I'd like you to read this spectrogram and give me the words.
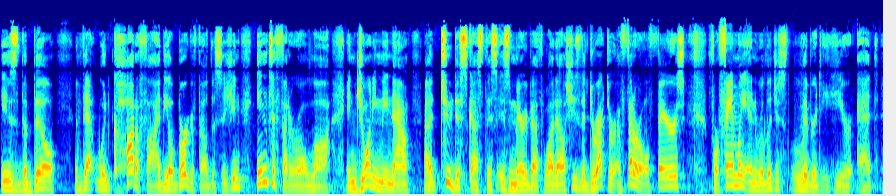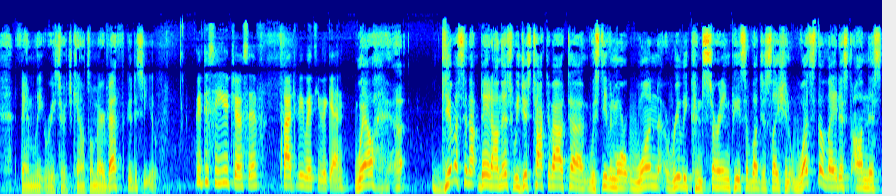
is the bill that would codify the Obergefell decision into federal law. And joining me now uh, to discuss this is Mary Beth Waddell. She's the Director of Federal Affairs for Family and Religious Liberty here at Family Research Council. Mary Beth, good to see you. Good to see you, Joseph. Glad to be with you again. Well, uh, Give us an update on this. We just talked about uh, with Stephen Moore one really concerning piece of legislation. What's the latest on this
